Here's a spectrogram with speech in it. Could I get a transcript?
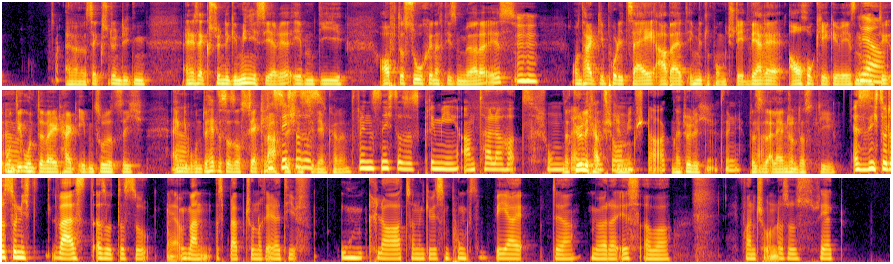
äh, sechsstündigen, eine sechsstündige Miniserie, eben die auf der Suche nach diesem Mörder ist. Mhm. Und halt die Polizeiarbeit im Mittelpunkt steht, wäre auch okay gewesen. Ja, und, die, ja. und die Unterwelt halt eben zusätzlich eingebunden. Du hättest das auch sehr klassisch nicht, dass es- inszenieren können. Ich finde es nicht, dass es Krimi-Anteile hat. Schon Natürlich hat's schon Krimi. stark. Natürlich. Finde ich. Das ja. ist allein schon, dass die. Es ist nicht so, dass du nicht weißt, also dass du, ja, ich meine, es bleibt schon relativ unklar zu einem gewissen Punkt, wer der Mörder ist, aber ich fand schon, dass es sehr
